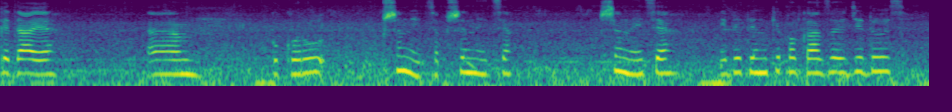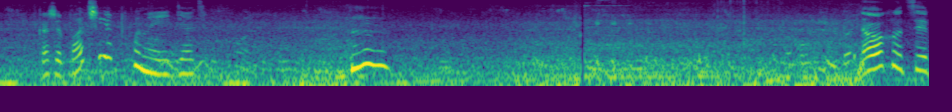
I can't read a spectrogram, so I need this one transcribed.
кидає ем, кукуру, пшениця, пшениця, пшениця. І дитинки показує дідусь. Каже, бачиш, як вони їдять. Ох, оці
